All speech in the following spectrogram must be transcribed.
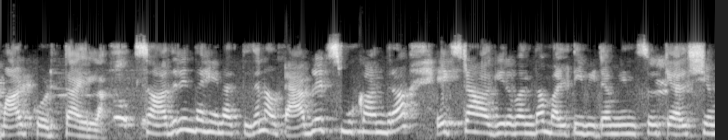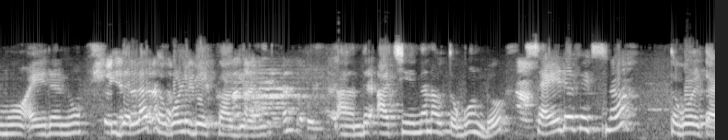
ಮಾಡ್ಕೊಡ್ತಾ ಇಲ್ಲ ಸೊ, ಅದರಿಂದ ಏನಾಗ್ತಿದೆ, ನಾವು ಟ್ಯಾಬ್ಲೆಟ್ಸ್ ಮುಖಾಂತರ ಎಕ್ಸ್ಟ್ರಾ ಆಗಿರುವಂತ ಮಲ್ಟಿ ವಿಟಮಿನ್ಸ್ ಕ್ಯಾಲ್ಸಿಯಂ ಐರನ್ ಇದೆಲ್ಲ ತಗೊಳ್ಬೇಕಾಗಿರೋ ಅಂದ್ರೆ ಆಚೆಯಿಂದ ನಾವು ತಗೊಂಡು ಸೈಡ್ ಎಫೆಕ್ಟ್ಸ್ನ ತಗೊಳ್ತಾ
